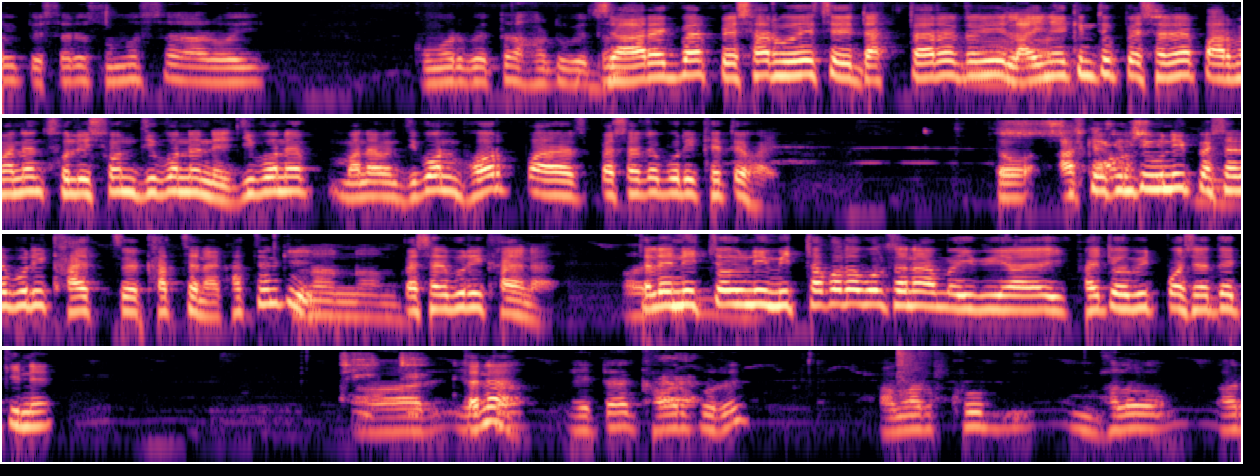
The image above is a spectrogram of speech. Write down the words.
ওই প্রেশারের সমস্যা আর ওই কোমর ব্যথা হাঁটু ব্যথা। যার একবার প্রেশার হয়েছে ডাক্তারের ওই হ্যাঁ। লাইনে কিন্তু প্রেশারের পার্মানেন্ট সলিউশন জীবনে নেই। জীবনে মানে জীবন ভর প্রেশারের বুড়ি খেতে হয়। তো আজকে কিন্তু উনি প্রেশারের বুড়ি খাচ্ছে খাচ্ছে না। খাচ্ছেন কি? প্রেশার বুড়ি খায় না। তাহলে নিশ্চয় উনি মিথ্যা কথা বলছে না এই ফাইটো হ্যাবিট পয়সা দিয়ে কিনে। আর তাই না? এটা খাওয়ার পরে আমার খুব ভালো আর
